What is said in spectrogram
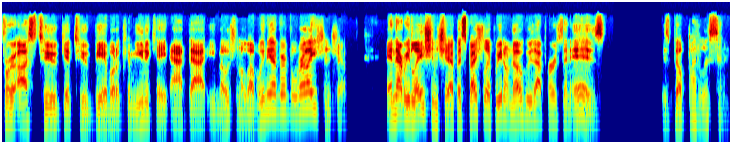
for us to get to be able to communicate at that emotional level, we need to have a relationship. And that relationship, especially if we don't know who that person is, is built by listening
